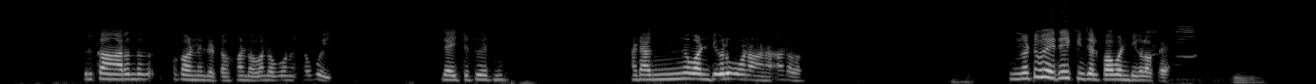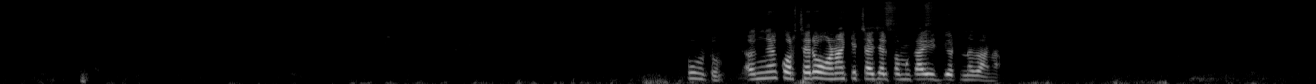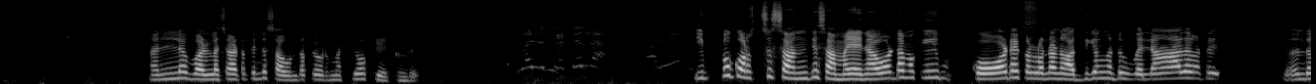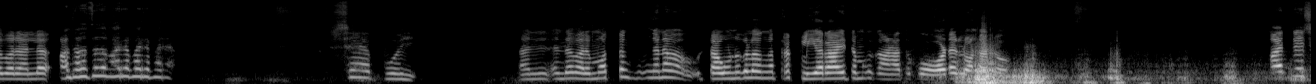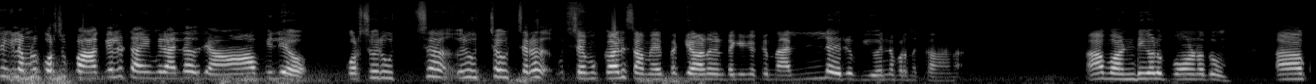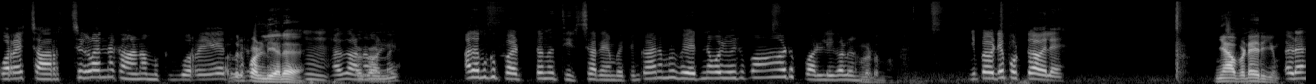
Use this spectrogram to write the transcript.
ഒരു കാർ എന്താ കാണില്ല കേട്ടോ. കണ്ടോ കണ്ടോ പോണ്. അത് പോയി. ലൈറ്റ് ഇട്ട് വരുന്നു. അവിടെ അങ്ങ് വണ്ടികൾ പോണാണ് ആടോ ഇങ്ങോട്ട് വരുമായിരിക്കും ചിലപ്പോ ആ വണ്ടികളൊക്കെ. ഉം. കിട്ടും അങ്ങനെ കുറച്ചേരം ഓണാക്കി വെച്ചാൽ ചിലപ്പോ നമുക്ക് ആ ഇടി വെട്ടുന്നത് കാണാം. നല്ല വെള്ളച്ചാട്ടത്തിന്റെ സൗണ്ട് ഒക്കെ എവിടുന്നൊക്കെയോ കേക്കുന്നുണ്ട് ഇപ്പൊ കുറച്ച് സന്ധ്യ സമയം അതുകൊണ്ട് നമുക്ക് കോടയൊക്കെ ഉള്ളതുകൊണ്ടാണ് അധികം അങ്ങോട്ട് വല്ലാതെ അങ്ങോട്ട് എന്താ പറയാ നല്ല അതാ വര വര വര. പോയി. എന്താ പറയാ മൊത്തം ഇങ്ങനെ ടൗണുകൾ അങ്ങത്ര ക്ലിയർ ആയിട്ട് നമുക്ക് കാണാത്ത കോട ഉള്ളതുകൊണ്ടാട്ടോ മറ്റേ വെച്ചെങ്കിൽ നമ്മൾ കുറച്ച് പകൽ ടൈമിൽ അല്ല രാവിലെയോ കുറച്ചൊരു ഉച്ച ഒരു ഉച്ച ഉച്ചര ഉച്ചമുക്കാൽ സമയത്തൊക്കെയാണ് ഉണ്ടെങ്കിൽ നിങ്ങൾക്ക് നല്ലൊരു വ്യൂ തന്നെ പറഞ്ഞ് കാണാം. ആ വണ്ടികൾ പോണതും ആ കുറെ ചർച്ചുകൾ തന്നെ കാണാം നമുക്ക് കൊറേ. പള്ളിയല്ലേ അത് കാണാൻ അത് നമുക്ക് പെട്ടെന്ന് തിരിച്ചറിയാൻ പറ്റും. കാരണം നമ്മൾ വരുന്ന വഴി ഒരുപാട് പള്ളികളുണ്ട്. ഇനിയിപ്പോ എവിടെയാ പൊട്ടുകാവല്ലേ ഞാൻ അവിടെ ആയിരിക്കും. എവിടെ?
